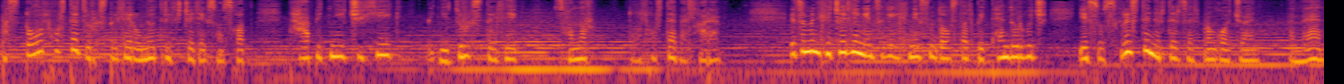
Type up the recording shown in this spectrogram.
бас дуулууртай зүрх сэтгэлээр өнөөдрийн хичээлийг сонсоход та бидний чихийг, бидний зүрх сэтгэлийг сонор, дуулууртай байлгаарай. Эзэн минь хичээлийн энэ цагийг эхнээс нь дуустал би танд өргөж Есүс Христийн нэрээр залбирanгуйч байна. Амен.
